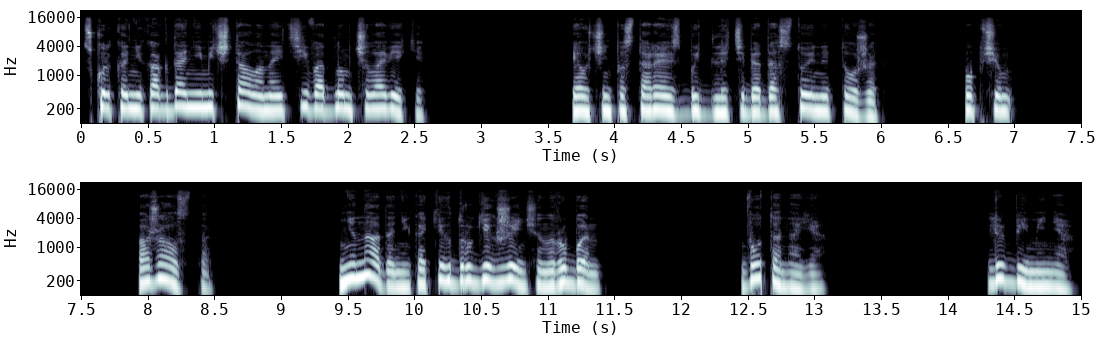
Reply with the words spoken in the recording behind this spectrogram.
сколько никогда не мечтала найти в одном человеке. Я очень постараюсь быть для тебя достойной тоже. В общем, пожалуйста, не надо никаких других женщин, Рубен. Вот она я. Люби меня.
